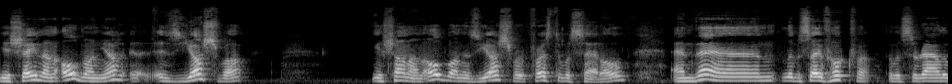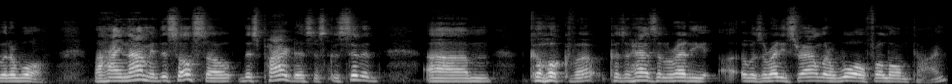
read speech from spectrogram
Yeshain, an old one, is Yashva. Yeshan, an old one, is Yashva. First it was settled, and then Libseif Hukva, it was surrounded with a wall. Behind Nami, this also, this pardas is considered um, kahukva because it has already, it was already surrounded with a wall for a long time,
